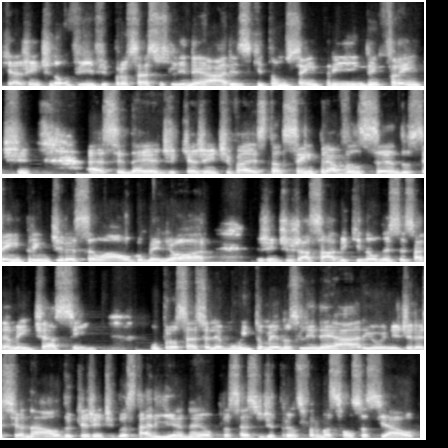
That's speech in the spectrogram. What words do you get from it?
Que a gente não vive processos lineares que estão sempre indo em frente. Essa ideia de que a gente vai estar sempre avançando, sempre em direção a algo melhor, a gente já sabe que não necessariamente é assim o processo ele é muito menos linear e unidirecional do que a gente gostaria, né? O processo de transformação social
